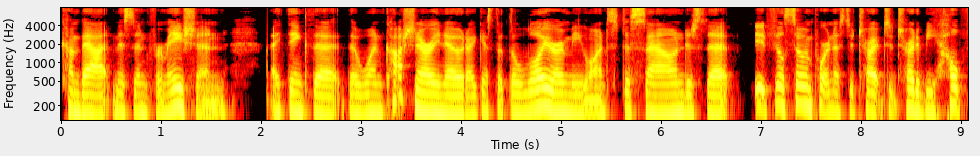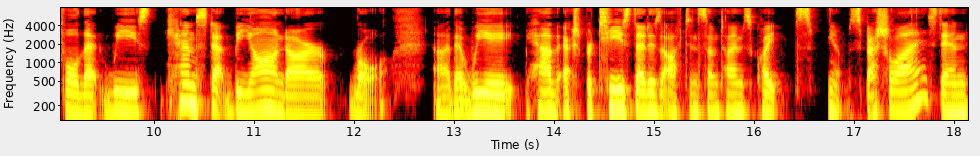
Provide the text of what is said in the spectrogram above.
combat misinformation. I think that the one cautionary note, I guess that the lawyer in me wants to sound is that it feels so important us to try to try to be helpful that we can step beyond our role uh, that we have expertise that is often sometimes quite you know specialized. And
